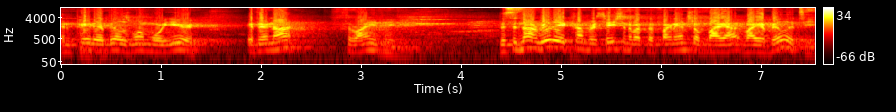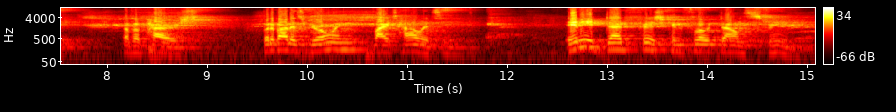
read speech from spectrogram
and pay their bills one more year if they're not thriving this is not really a conversation about the financial vi- viability of a parish, but about its growing vitality. Any dead fish can float downstream.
